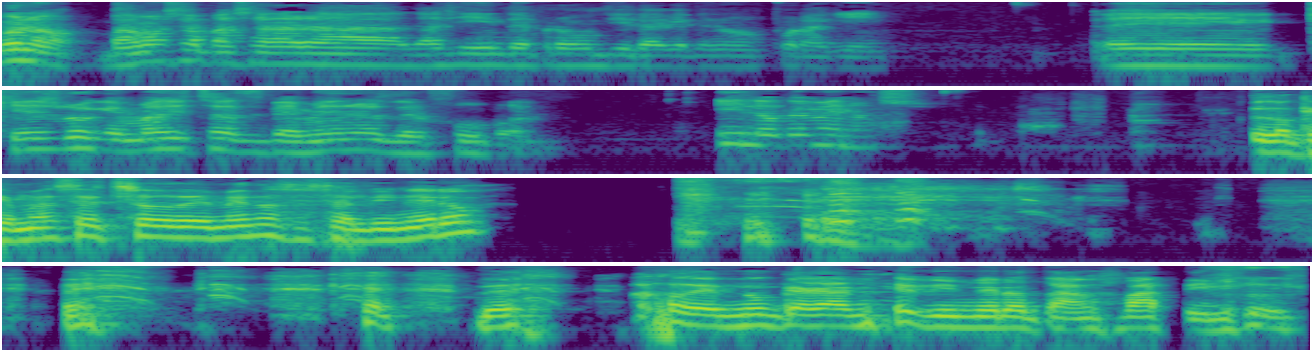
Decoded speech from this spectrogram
Bueno, vamos a pasar a la siguiente preguntita que tenemos por aquí. Eh, ¿Qué es lo que más echas de menos del fútbol? Y lo que menos. Lo que más echo de menos es el dinero. Joder, nunca gané dinero tan fácil.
